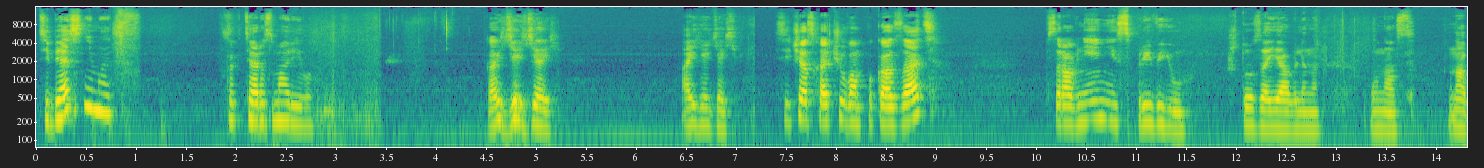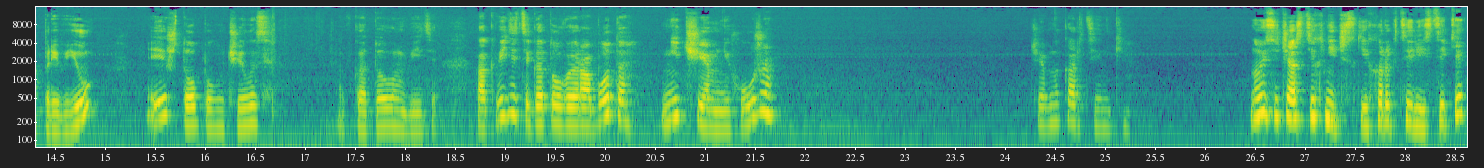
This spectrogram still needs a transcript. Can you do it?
Тебя снимать? Как тебя разморило? Ай-яй-яй. Ай-яй-яй. Сейчас хочу вам показать в сравнении с превью, что заявлено у нас на превью и что получилось в готовом виде. Как видите, готовая работа ничем не хуже чем на картинке. Ну и сейчас технические характеристики.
